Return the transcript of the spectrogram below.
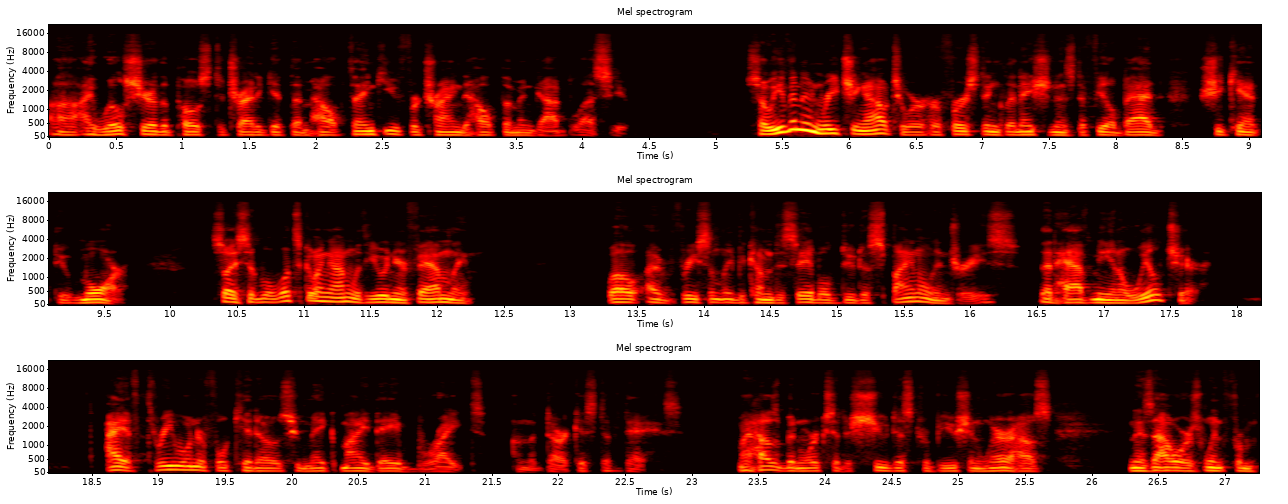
Uh, I will share the post to try to get them help. Thank you for trying to help them, and God bless you. So even in reaching out to her, her first inclination is to feel bad she can't do more. So I said, Well, what's going on with you and your family? Well, I've recently become disabled due to spinal injuries that have me in a wheelchair. I have three wonderful kiddos who make my day bright on the darkest of days. My husband works at a shoe distribution warehouse, and his hours went from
